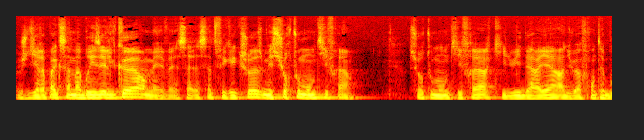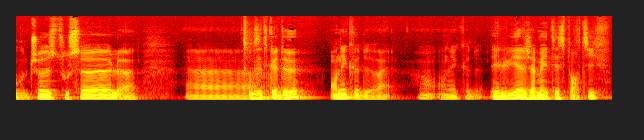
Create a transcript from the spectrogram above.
je dirais pas que ça m'a brisé le cœur mais ça, ça, te fait quelque chose mais surtout mon petit frère surtout mon petit frère qui lui derrière a dû affronter beaucoup de choses tout seul. Euh, Vous êtes que deux? On est que deux ouais on est que deux. Et lui a jamais été sportif?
